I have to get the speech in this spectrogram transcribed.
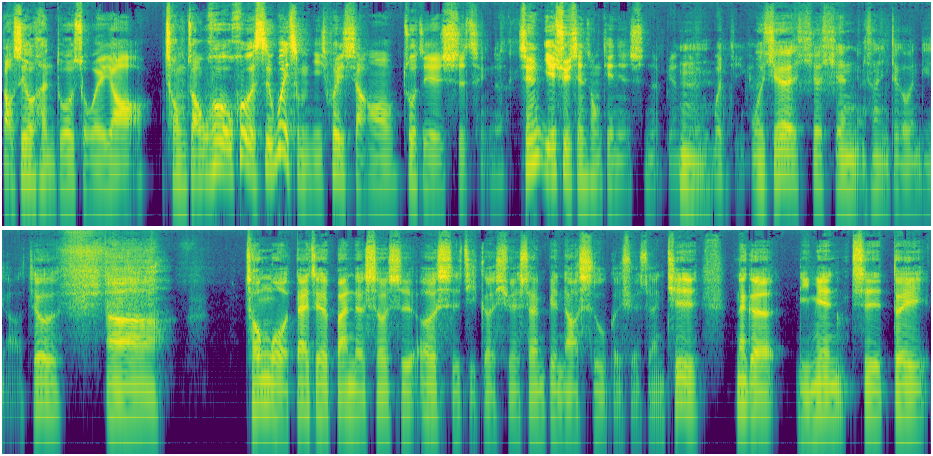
老师有很多所谓要重装，或或者是为什么你会想要做这些事情呢？先，也许先从甜点师那边的问题、嗯。我觉得就先说你这个问题啊，就啊。呃从我带这个班的时候是二十几个学生变到十五个学生，其实那个里面是对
